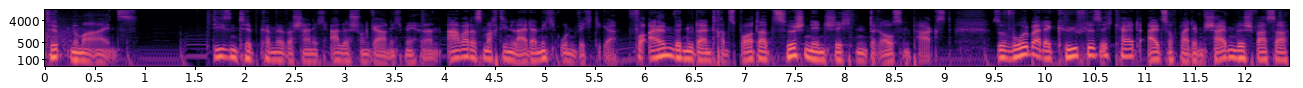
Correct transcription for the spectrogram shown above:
Tipp Nummer 1. Diesen Tipp können wir wahrscheinlich alle schon gar nicht mehr hören, aber das macht ihn leider nicht unwichtiger. Vor allem, wenn du deinen Transporter zwischen den Schichten draußen parkst. Sowohl bei der Kühlflüssigkeit als auch bei dem Scheibenwischwasser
